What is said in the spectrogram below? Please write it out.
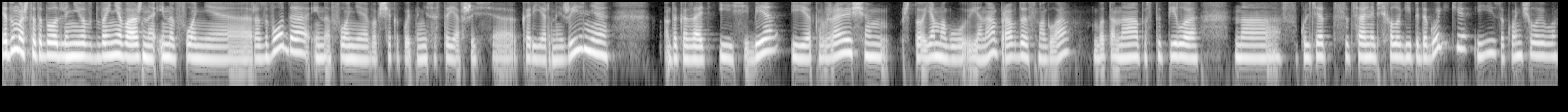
Я думаю, что это было для нее вдвойне важно и на фоне развода, и на фоне вообще какой-то несостоявшейся карьерной жизни доказать и себе, и окружающим, что я могу. И она, правда, смогла. Вот она поступила на факультет социальной психологии и педагогики и закончила его.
